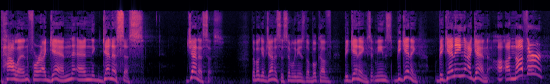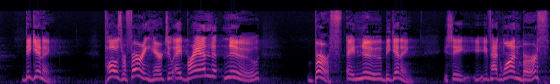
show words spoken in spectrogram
palin, for again, and genesis. Genesis. The book of Genesis simply means the book of beginnings. It means beginning. Beginning again. A- another beginning. Paul is referring here to a brand new birth, a new beginning. You see, you've had one birth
